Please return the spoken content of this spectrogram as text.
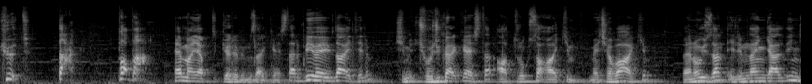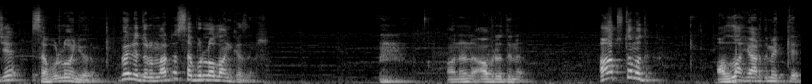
küt, tak, papa. Hemen yaptık görevimizi arkadaşlar. Bir wave daha itelim. Şimdi çocuk arkadaşlar Atrox'a hakim. Matchup'a hakim. Ben o yüzden elimden geldiğince sabırlı oynuyorum. Böyle durumlarda sabırlı olan kazanır. Ananı avradını. Aa tutamadı. Allah yardım etti.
